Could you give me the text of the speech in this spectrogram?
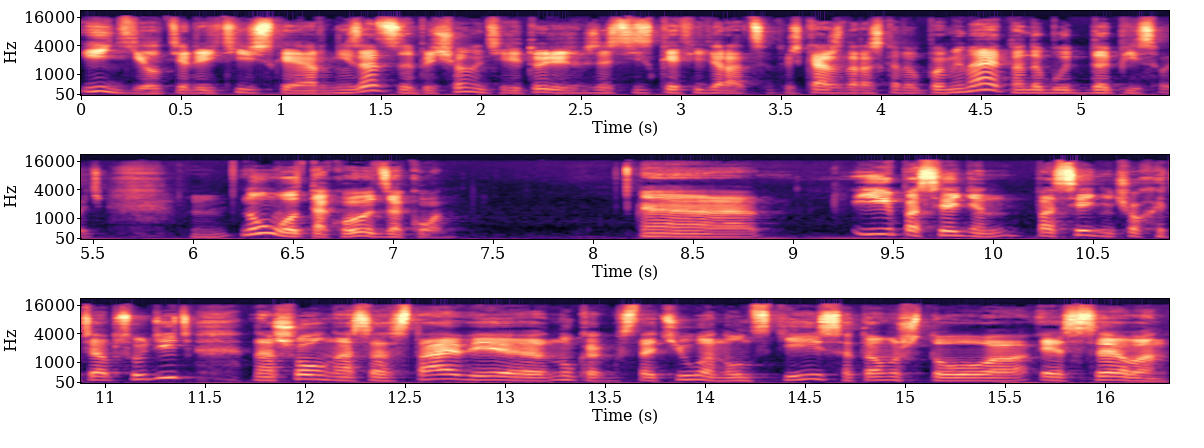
ИГИЛ, террористическая организация, запрещенная на территории Российской Федерации. То есть каждый раз, когда упоминают, надо будет дописывать. Ну, вот такой вот закон. И последнее, последнее, что хотел обсудить, нашел на составе, ну, как статью, анонс-кейс о том, что S7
